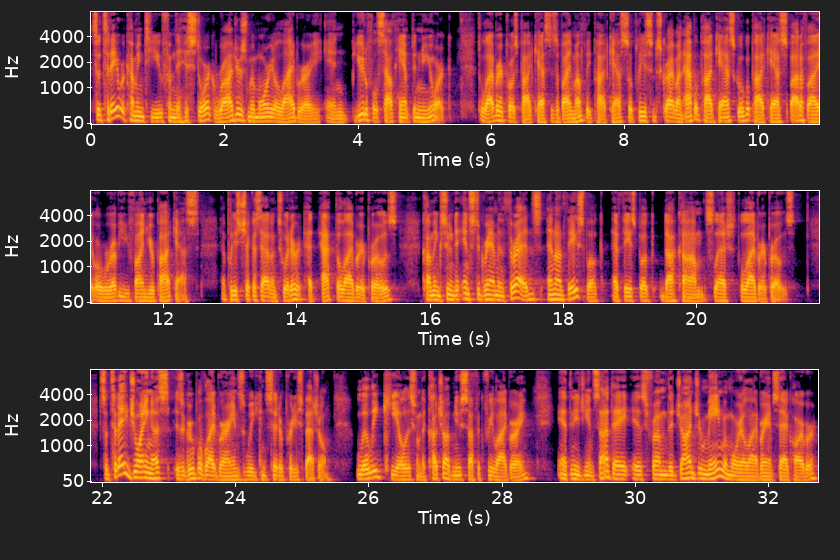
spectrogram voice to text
So today we're coming to you from the historic Rogers Memorial Library in beautiful Southampton, New York. The Library Pros podcast is a bi-monthly podcast, so please subscribe on Apple Podcasts, Google Podcasts, Spotify, or wherever you find your podcasts. And please check us out on Twitter at, at the Library Pros, coming soon to Instagram and Threads, and on Facebook at facebook.com slash the Library Pros. So today joining us is a group of librarians we consider pretty special. Lilly Kiel is from the Cutchogue New Suffolk Free Library. Anthony Giansante is from the John Jermain Memorial Library in Sag Harbor.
